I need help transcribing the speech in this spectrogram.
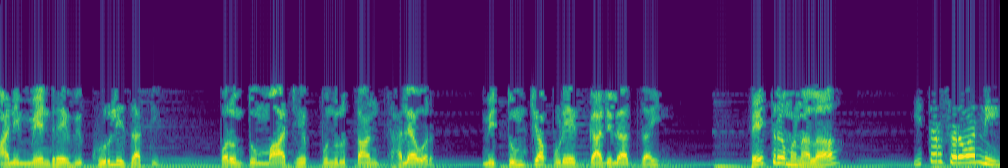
आणि मेंढरे विखुरली जातील परंतु माझे पुनरुत्थान झाल्यावर मी तुमच्यापुढे गालिलात जाईन. पेत्र म्हणाला इतर सर्वांनी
